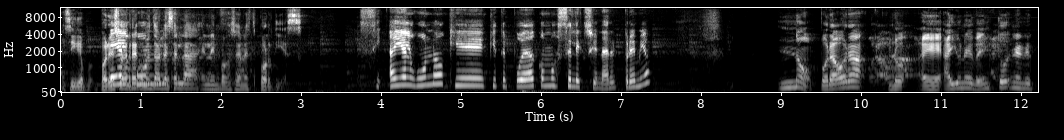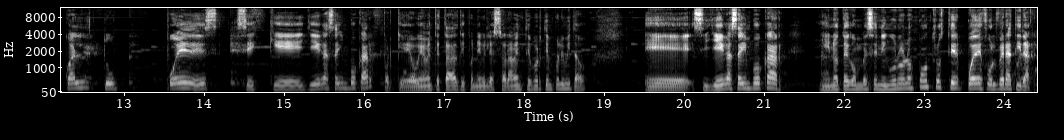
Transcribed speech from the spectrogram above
Así que por ¿Hay eso es algún- recomendable hacerla en la invocación por 10. Sí, ¿Hay alguno que, que te pueda como seleccionar el premio? No, por ahora lo- eh, hay un evento en el cual tú puedes, si es que llegas a invocar, porque obviamente está disponible solamente por tiempo limitado, eh, si llegas a invocar y no te convence ninguno de los monstruos, te puedes volver a tirar.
